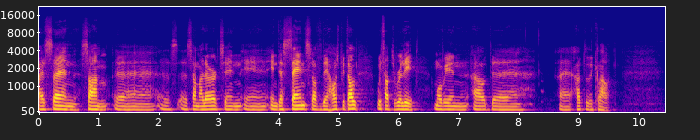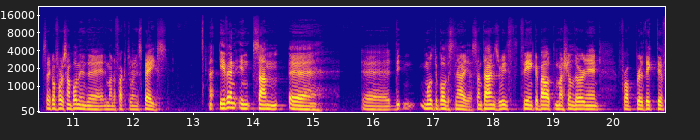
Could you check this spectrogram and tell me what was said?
I send some, uh, some alerts in, in, in the sense of the hospital without really moving out, uh, out to the cloud. Second, for example, in the, in the manufacturing space. Uh, even in some uh, uh, multiple scenarios. Sometimes we think about machine learning for predictive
